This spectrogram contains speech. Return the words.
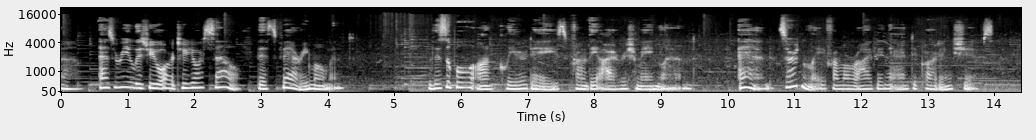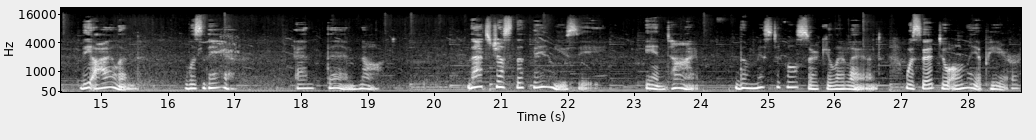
uh, as real as you are to yourself this very moment visible on clear days from the Irish mainland, and certainly from arriving and departing ships. The island was there, and then not. That's just the thing, you see. In time, the mystical circular land was said to only appear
